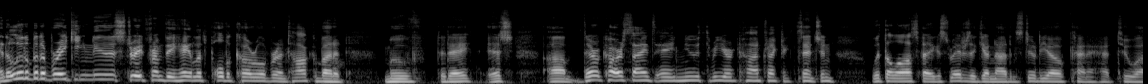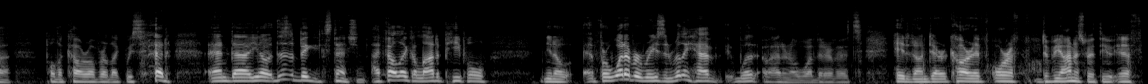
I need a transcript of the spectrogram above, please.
And a little bit of breaking news straight from the hey, let's pull the car over and talk about it move today ish. Um, Derek Carr signs a new three year contract extension with the Las Vegas Raiders. Again, not in studio, kind of had to uh, pull the car over, like we said. And, uh, you know, this is a big extension. I felt like a lot of people you know, for whatever reason, really have what I don't know whether it's hated on Derek Carr, if or if to be honest with you, if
